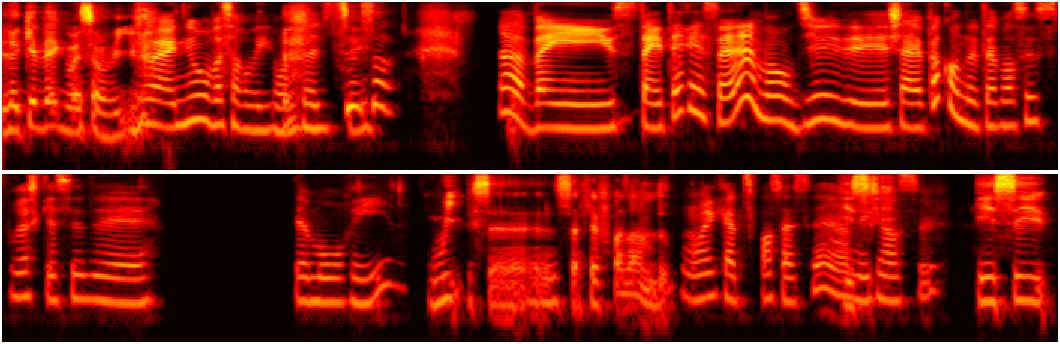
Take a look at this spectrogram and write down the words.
le Québec va survivre. Ouais, nous, on va survivre, on est habitués. C'est ça. Ah, ben, c'est intéressant, mon Dieu. euh, Je savais pas qu'on était passé aussi proche que ça de, de mourir. Oui, ça, ça fait froid dans le dos. Ouais, quand tu penses à ça, on Et est c'est- chanceux. Et c'est.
